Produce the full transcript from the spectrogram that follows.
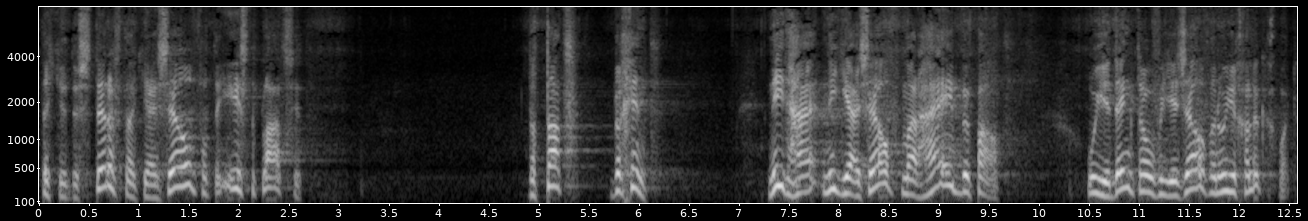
dat je dus sterft, dat jij zelf op de eerste plaats zit. Dat dat begint. Niet, hij, niet jijzelf, maar hij bepaalt hoe je denkt over jezelf en hoe je gelukkig wordt.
